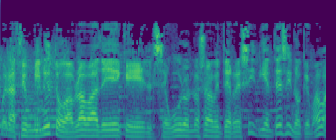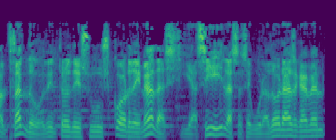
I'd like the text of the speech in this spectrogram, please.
Bueno, hace un minuto hablaba de que el seguro no solamente es resiliente, sino que va avanzando dentro de sus coordenadas y así las aseguradoras ganan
